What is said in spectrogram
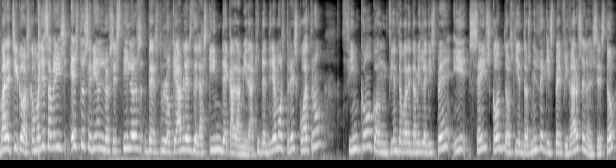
Vale chicos, como ya sabéis, estos serían los estilos desbloqueables de la skin de Calamidad. Aquí tendríamos 3, 4... 5 con 140.000 de XP y 6 con 200.000 de XP Fijaros en el sexto,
